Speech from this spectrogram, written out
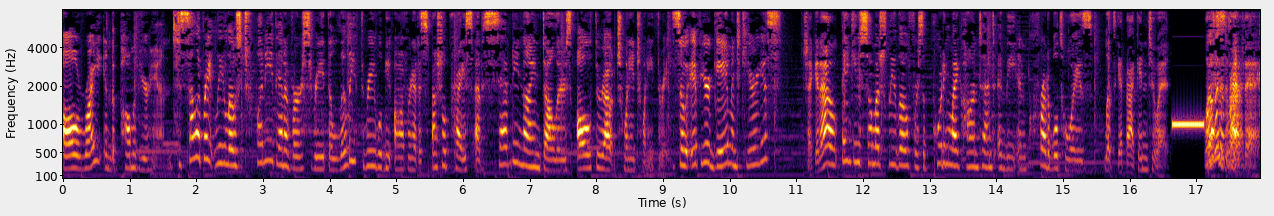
all right in the palm of your hand. To celebrate LELO's 20th anniversary, the Lily 3 will be offered at a special price of $79 all throughout 2023. So if you're game and curious, check it out. Thank you so much, LELO, for supporting my content and the incredible toys. Let's get back into it. What's a threadfic?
